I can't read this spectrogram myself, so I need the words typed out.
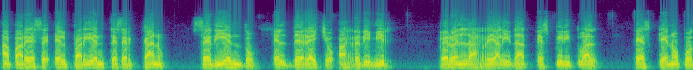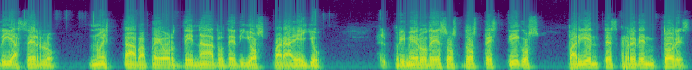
aparece el pariente cercano, cediendo el derecho a redimir, pero en la realidad espiritual es que no podía hacerlo, no estaba preordenado de Dios para ello. El primero de esos dos testigos, parientes redentores,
